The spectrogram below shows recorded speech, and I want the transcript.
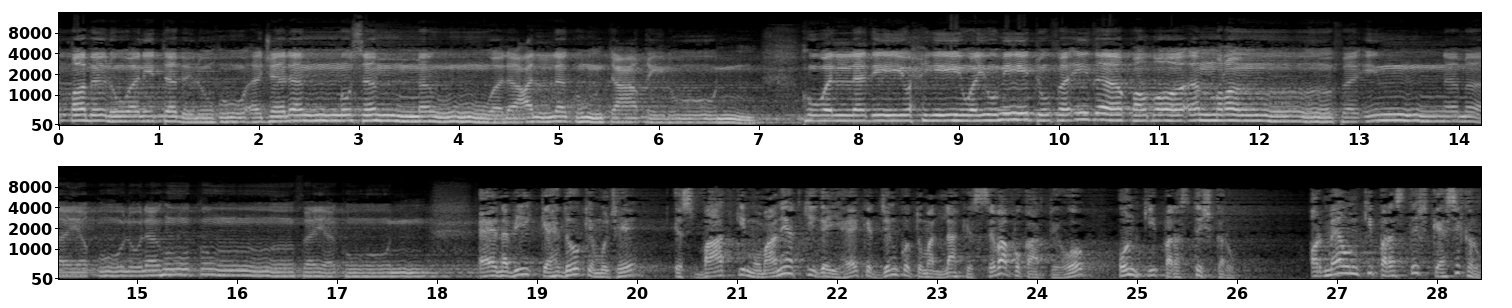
قبل ولتبلغوا أجلا مسمى ولعلكم تعقلون. هو الذي يحيي ويميت، فإذا قضى أمرا فإنما يقول له كن فيكون. اے نبی، کہہ دو کہ مجھے اس بات کی ممانعت کی گئی ہے کہ جن کو تم اللہ کے سوا پکارتے ہو، ان کی پرستش کرو۔ اور میں ان کی پرستش کیسے کروں؟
